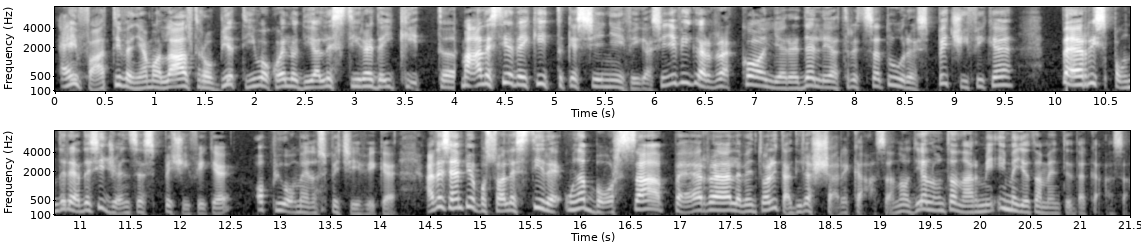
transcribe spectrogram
E infatti veniamo all'altro obiettivo, quello di allestire dei kit. Ma allestire dei kit che significa? Significa raccogliere delle attrezzature specifiche per rispondere ad esigenze specifiche o più o meno specifiche. Ad esempio, posso allestire una borsa per l'eventualità di lasciare casa, no? di allontanarmi immediatamente da casa.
